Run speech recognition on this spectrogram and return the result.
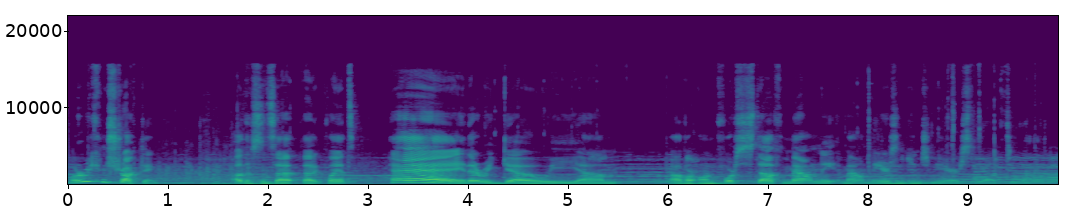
What are we constructing? Oh, the synthetic plants. Hey, there we go. We um, got our armed forces stuff, Mountaineer, mountaineers and engineers. Yeah, do that.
